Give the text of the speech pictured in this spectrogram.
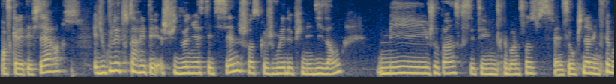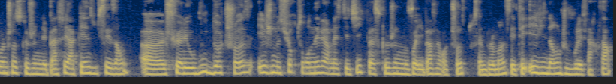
parce qu'elle était fière. Et du coup, j'ai tout arrêté. Je suis devenue esthéticienne, chose que je voulais depuis mes 10 ans mais je pense que c'était une très bonne chose. C'est au final une très bonne chose que je ne l'ai pas fait à 15 ou 16 ans. Euh, je suis allée au bout d'autres choses et je me suis retournée vers l'esthétique parce que je ne me voyais pas faire autre chose, tout simplement. C'était évident que je voulais faire ça.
